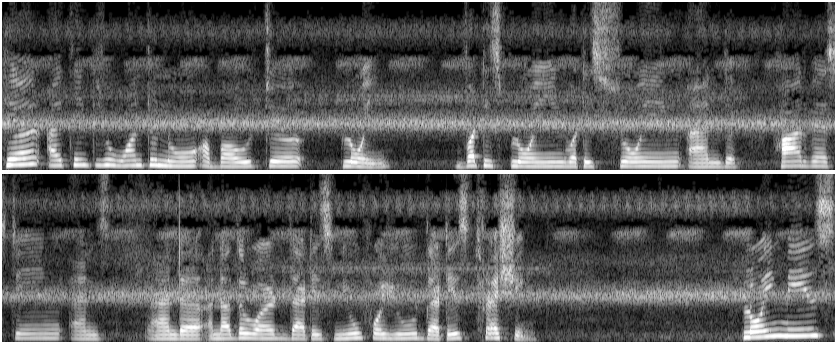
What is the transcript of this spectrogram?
Here I think you want to know about uh, plowing. What is plowing, what is sowing and harvesting and and uh, another word that is new for you that is threshing. Plowing means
